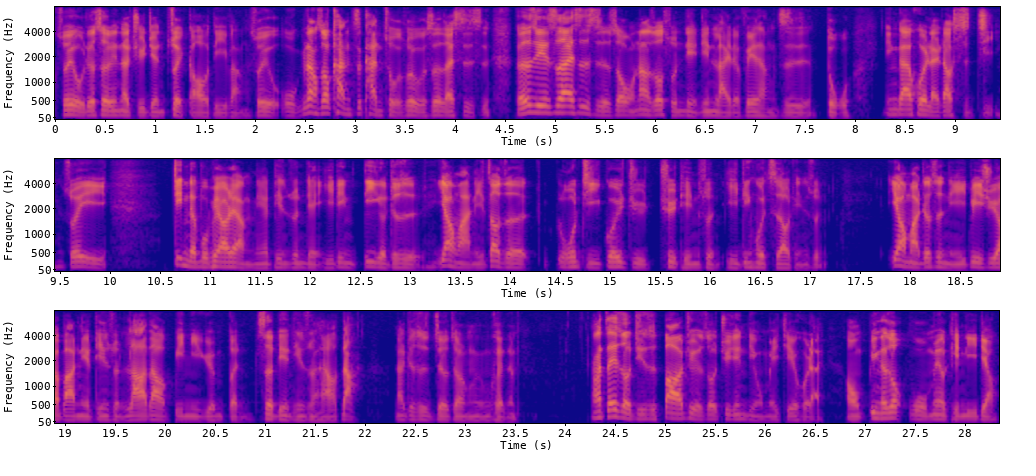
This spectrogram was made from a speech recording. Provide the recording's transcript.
所以我就设定在区间最高的地方。所以我那时候看是看错，所以我设在四十。可是其实设在四十的时候，我那时候损点已经来的非常之多，应该会来到十几。所以进的不漂亮，你的停损点一定第一个就是，要么你照着逻辑规矩去停损，一定会吃到停损；要么就是你必须要把你的停损拉到比你原本设定的停损还要大，那就是只有这种可能。那这一手其实报下去的时候，区间点我没接回来哦，应该说我没有停利掉，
